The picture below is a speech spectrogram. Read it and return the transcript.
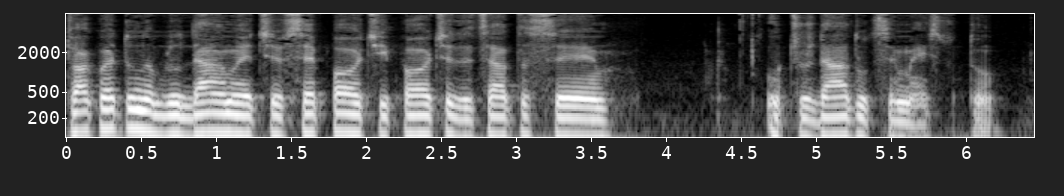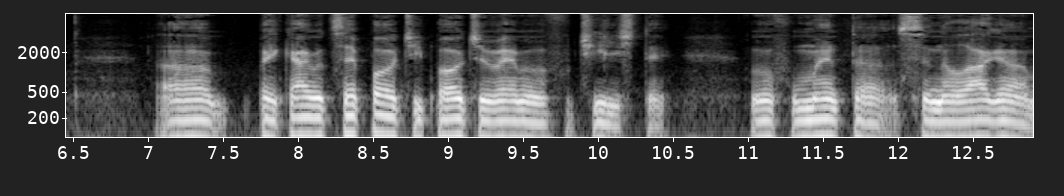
това, което наблюдаваме е, че все повече и повече децата се отчуждават от семейството прекарват все повече и повече време в училище. В момента се налага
